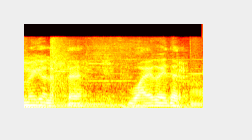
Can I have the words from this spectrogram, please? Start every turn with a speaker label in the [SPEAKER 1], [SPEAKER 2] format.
[SPEAKER 1] तुम्हें क्या लगता है? वो आएगा इधर।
